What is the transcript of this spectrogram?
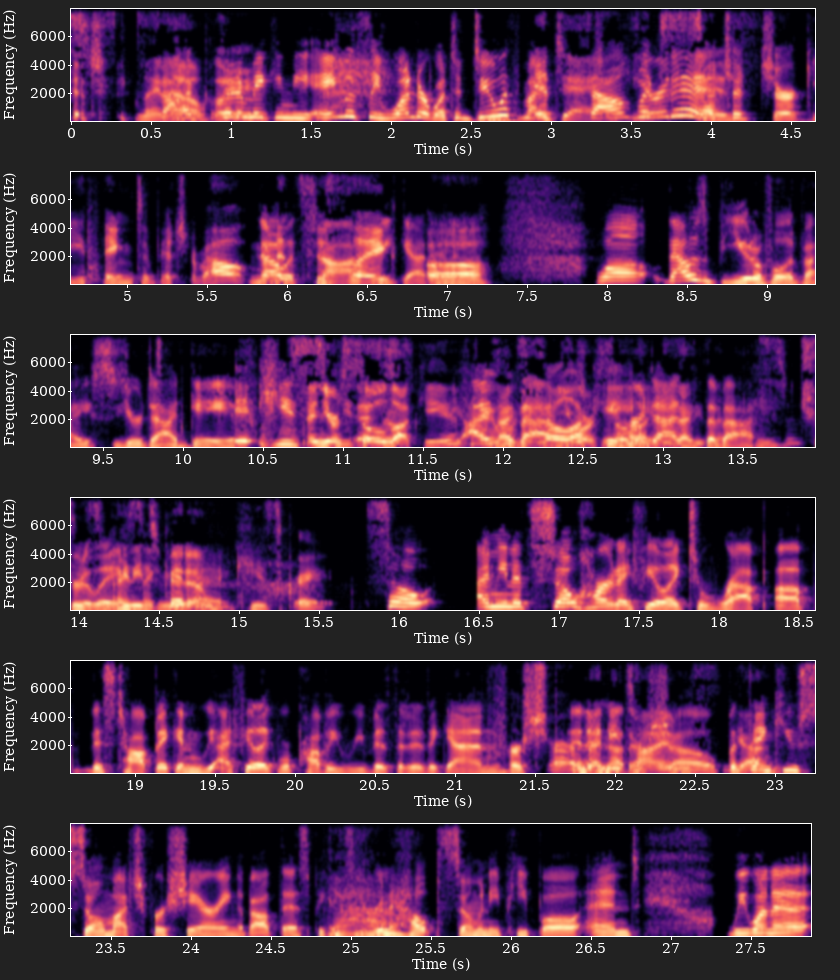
Yes, I exactly. Instead of making me aimlessly wonder what to do with my day. it day. sounds Here like it is. such a jerky thing to bitch about. No, it's it's, just not. like We get it. ugh. well, that was beautiful advice your dad gave. It- he's And you're he's so a- lucky. I was so You are lucky. so Her lucky that dad's he's the best, truly. I need to meet him. He's great. So, I mean, it's so hard. I feel like to wrap up this topic, and we, I feel like we'll probably revisit it again For sure. in Many another times, show. But yeah. thank you so much for sharing about this because Yeah. you're going to help so many people, and we want to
